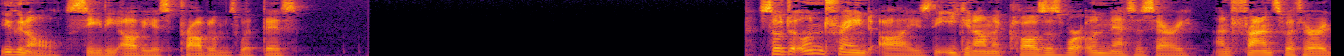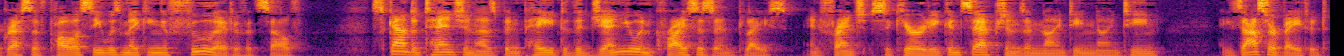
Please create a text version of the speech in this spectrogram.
You can all see the obvious problems with this. So, to untrained eyes, the economic clauses were unnecessary, and France, with her aggressive policy, was making a fool out of itself. Scant attention has been paid to the genuine crisis in place in French security conceptions in 1919, exacerbated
